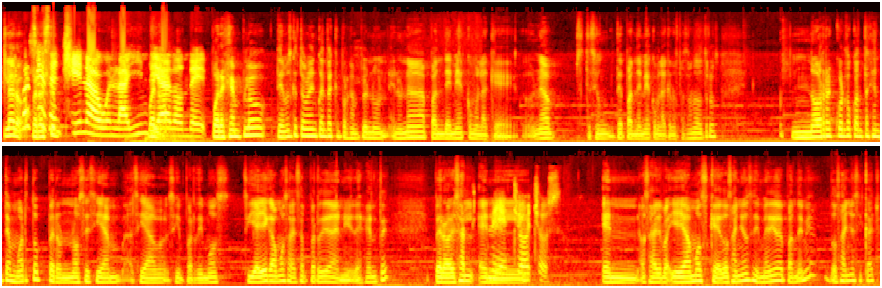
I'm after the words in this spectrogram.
claro, Más si pero es es que- en China o en la India, Bueno. donde Por ejemplo, tenemos que tomar en cuenta que, por ejemplo, en, un- en una pandemia como la que, una situación de pandemia como la que nos pasó a nosotros, no recuerdo cuánta gente ha muerto, pero no sé si, si, ha- si perdimos, si ya llegamos a esa pérdida de, de gente, pero es al- en ni en el, chochos. En, o sea, llevamos que dos años y medio de pandemia, dos años y cacho,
